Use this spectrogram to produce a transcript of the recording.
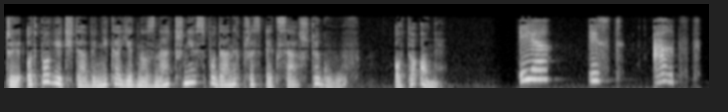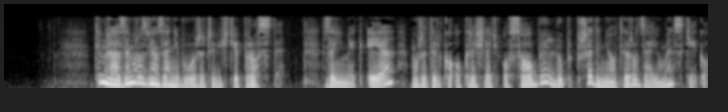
Czy odpowiedź ta wynika jednoznacznie z podanych przez Eksa szczegółów? Oto one. Er ist Arzt. Tym razem rozwiązanie było rzeczywiście proste. Zaimek er może tylko określać osoby lub przedmioty rodzaju męskiego.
